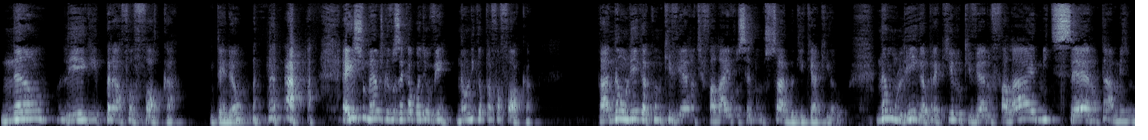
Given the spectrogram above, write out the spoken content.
não ligue para a fofoca. Entendeu? é isso mesmo que você acabou de ouvir. Não liga para fofoca. Tá? Não liga com o que vieram te falar e você não sabe o que é aquilo. Não liga para aquilo que vieram falar e me disseram. Tá, me, me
